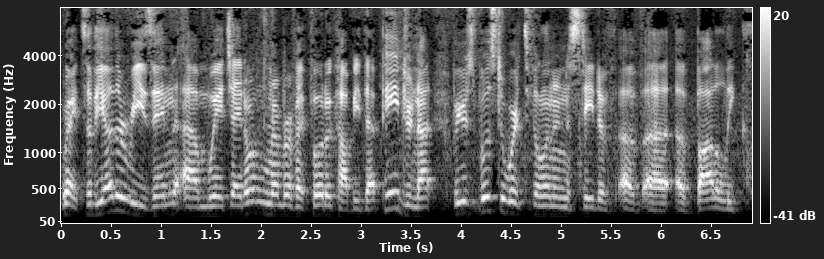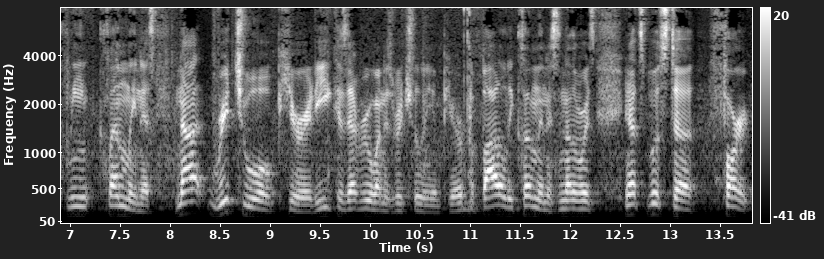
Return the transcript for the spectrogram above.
Right. So the other reason, um, which I don't remember if I photocopied that page or not, but you're supposed to wear tefillin in a state of of, uh, of bodily clean, cleanliness, not ritual purity, because everyone is ritually impure, but bodily cleanliness. In other words, you're not supposed to fart.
